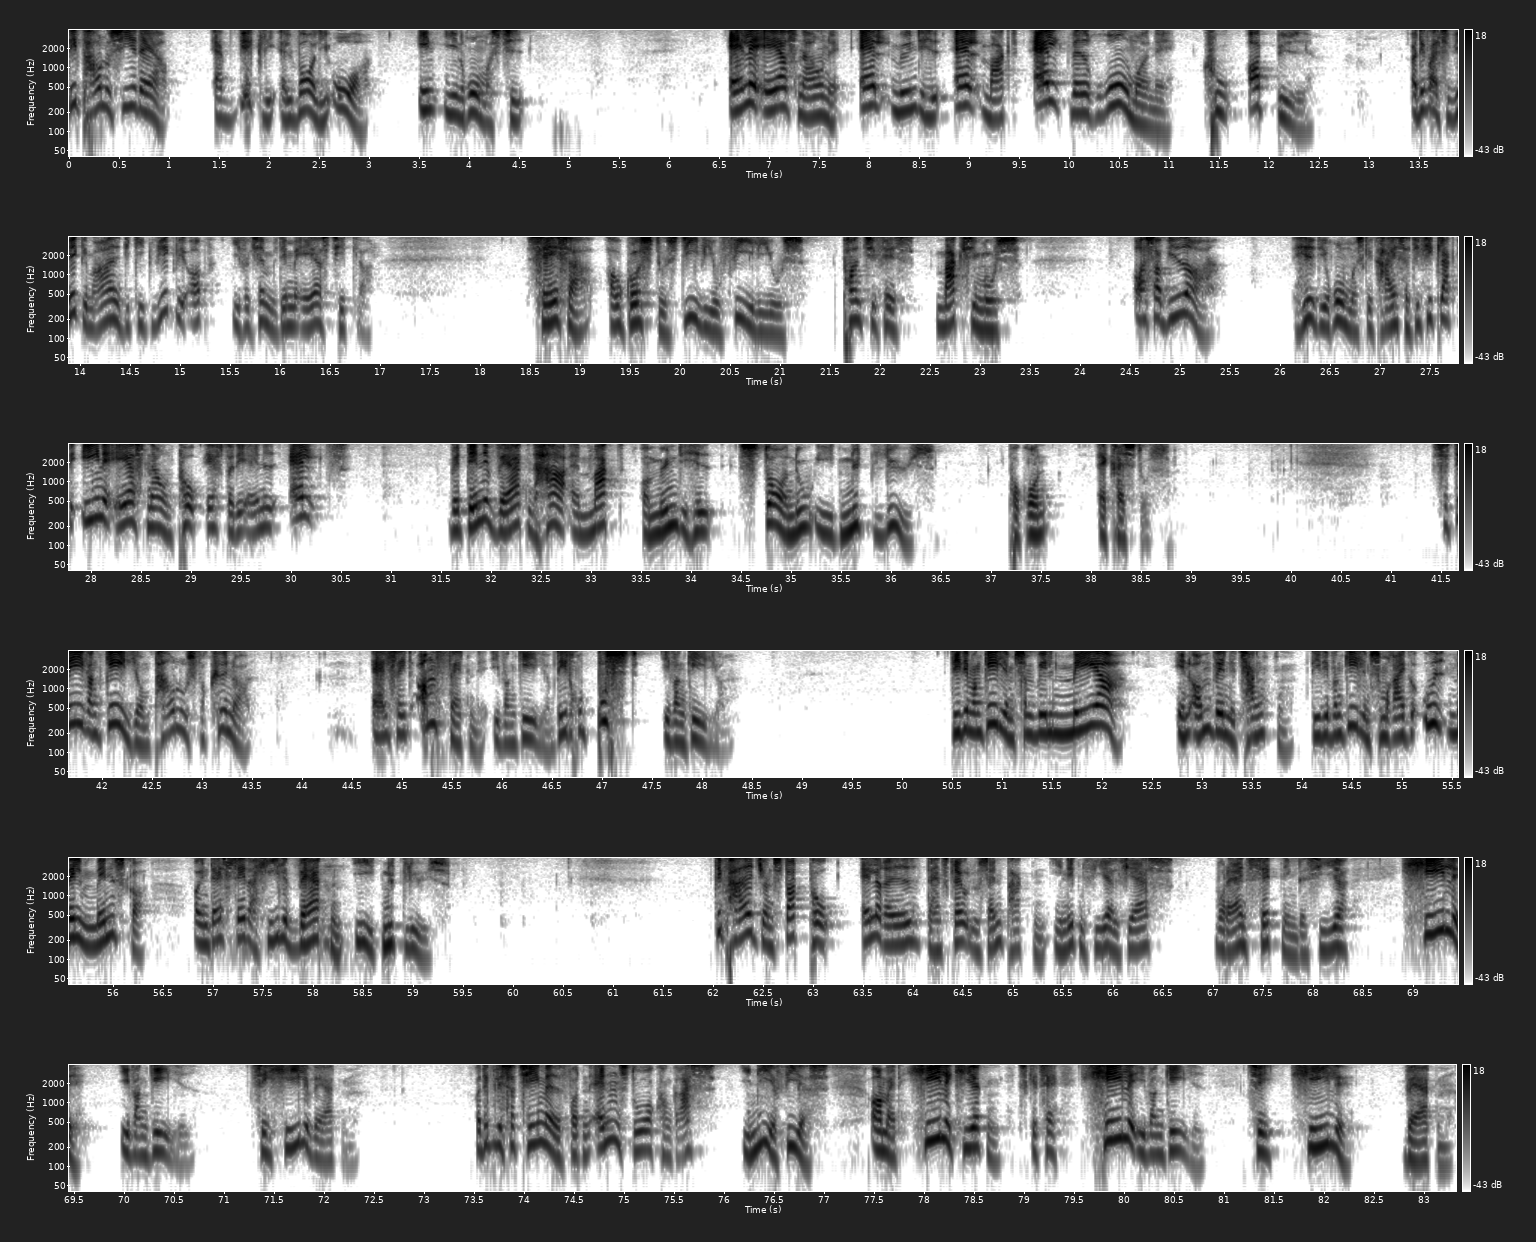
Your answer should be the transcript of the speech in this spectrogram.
Det Paulus siger der, er virkelig alvorlige ord ind i en romers tid. Alle æresnavne, al myndighed, al magt, alt hvad romerne kunne opbyde. Og det var altså virkelig meget. De gik virkelig op i for eksempel det med ærestitler. Caesar Augustus, Divio Filius, Pontifex Maximus og så videre. hed de romerske kejser. De fik lagt det ene æresnavn på efter det andet. Alt, hvad denne verden har af magt og myndighed, står nu i et nyt lys på grund af Kristus. Så det evangelium, Paulus forkynder, er altså et omfattende evangelium. Det er et robust evangelium. Det er et evangelium, som vil mere end omvende tanken. Det er et evangelium, som rækker ud mellem mennesker og endda sætter hele verden i et nyt lys. Det pegede John Stott på allerede, da han skrev Lausanne-pakten i 1974, hvor der er en sætning, der siger, hele evangeliet til hele verden. Og det blev så temaet for den anden store kongres i 89, om at hele kirken skal tage hele evangeliet til hele verden.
